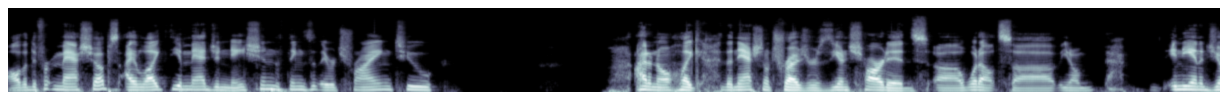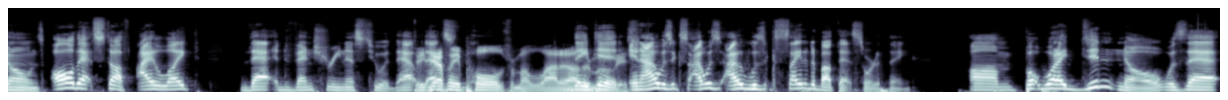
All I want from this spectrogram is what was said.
all the different mashups. I like the imagination, the things that they were trying to. I don't know, like the National Treasures, the Uncharted's, uh, what else? Uh, you know, Indiana Jones, all that stuff. I liked that adventuriness to it. That They definitely pulled from a lot of they did movies. and i was ex- i was i was excited about that sort of thing um but what i didn't know was that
